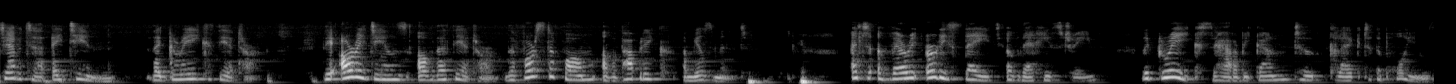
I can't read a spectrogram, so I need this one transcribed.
Chapter 18 The Greek Theatre The Origins of the Theatre, the first form of public amusement. At a very early stage of their history, the Greeks had begun to collect the poems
